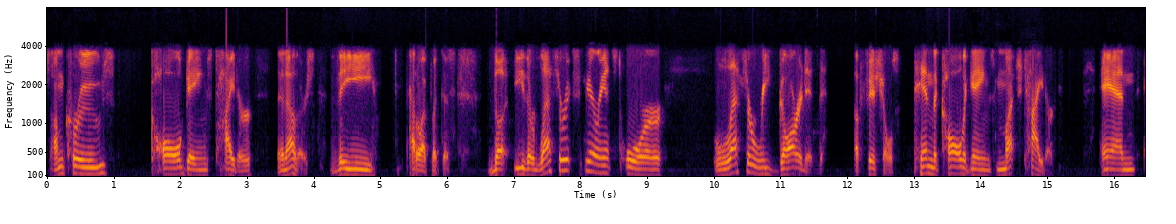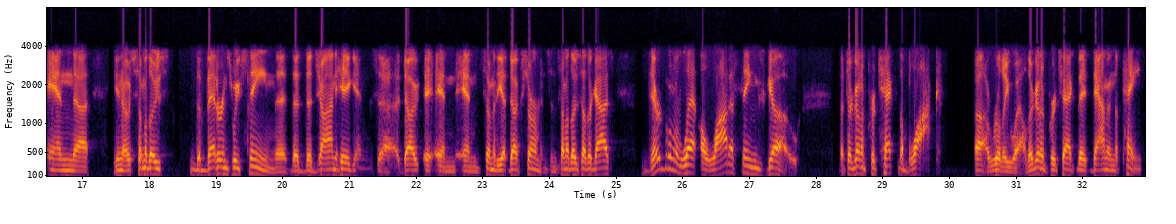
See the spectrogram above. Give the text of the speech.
some crews call games tighter than others. The how do I put this? The either lesser experienced or lesser regarded officials tend to call the games much tighter, and and uh, you know some of those the veterans we've seen, the the, the John Higgins, uh, Doug, and and some of the Doug Sirmons, and some of those other guys, they're going to let a lot of things go, but they're going to protect the block uh, really well. They're going to protect it down in the paint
